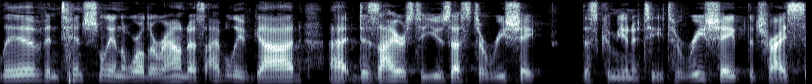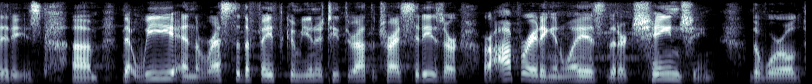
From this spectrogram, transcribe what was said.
live intentionally in the world around us, I believe God uh, desires to use us to reshape this community, to reshape the Tri Cities. Um, that we and the rest of the faith community throughout the Tri Cities are, are operating in ways that are changing the world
